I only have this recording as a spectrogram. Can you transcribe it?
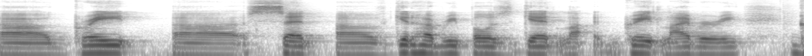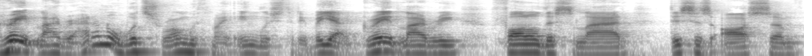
Uh, great uh, set of GitHub repos, get li- great library, great library. I don't know what's wrong with my English today, but yeah, great library. Follow this lad. This is awesome.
